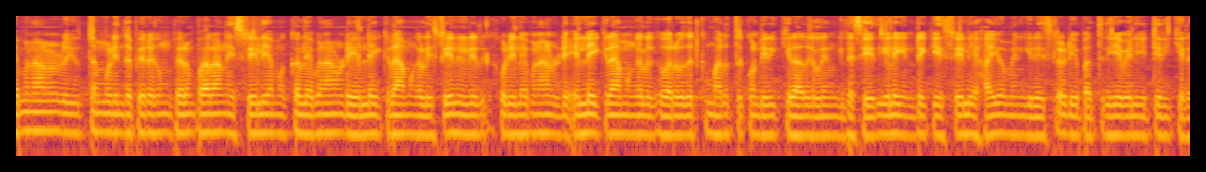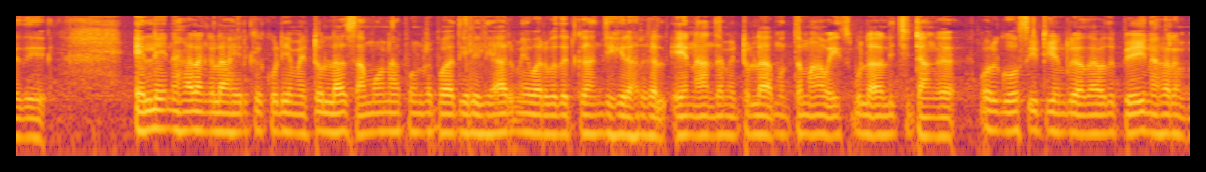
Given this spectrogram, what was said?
லெபனானுடைய யுத்தம் முடிந்த பிறகும் பெரும்பாலான இஸ்ரேலிய மக்கள் லெபனானுடைய எல்லை கிராமங்கள் இஸ்ரேலில் இருக்கக்கூடிய லெபனானுடைய எல்லை கிராமங்களுக்கு வருவதற்கு மறுத்து கொண்டிருக்கிறார்கள் என்கிற செய்திகளை இன்றைக்கு இஸ்ரேலிய ஹயோம் என்கிற இஸ்ரேலிய பத்திரிகை வெளியிட்டிருக்கிறது. எல்லை நகரங்களாக இருக்கக்கூடிய மெட்டுல்லா சமோனா போன்ற பகுதிகளில் யாருமே வருவதற்கு அஞ்சுகிறார்கள். ஏன்னா அந்த மெட்டுல்லா மொத்தமாக வைஸ்புல்லா அழிச்சிட்டாங்க. ஒரு கோசிட்டி என்று அதாவது பேய் நகரம்.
